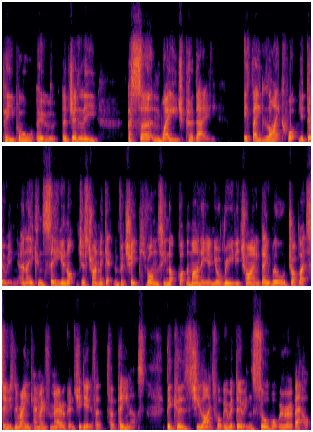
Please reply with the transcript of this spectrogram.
people who are generally a certain wage per day, if they like what you're doing and they can see you're not just trying to get them for cheap, you've honestly not got the money and you're really trying, they will drop. Like Susan Lorraine came over from America and she did it for, for peanuts because she liked what we were doing, saw what we were about,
